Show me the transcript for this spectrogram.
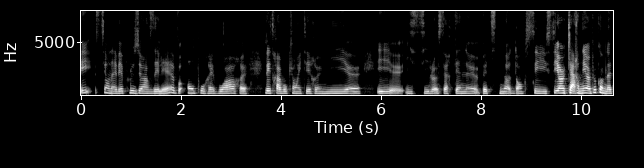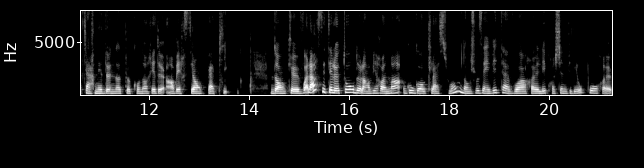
et si on avait plusieurs élèves, on pourrait voir euh, les travaux qui ont été remis et ici, certaines petites notes. Donc, c'est un carnet, un peu comme notre carnet de notes qu'on aurait en version papier. Donc euh, voilà, c'était le tour de l'environnement Google Classroom. Donc je vous invite à voir euh, les prochaines vidéos pour euh,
